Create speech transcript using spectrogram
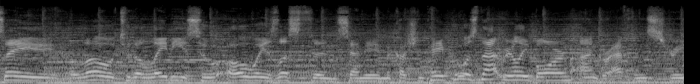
Say hello to the ladies who always listen. Sandy McCutcheon Pape, who was not really born on Grafton Street.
